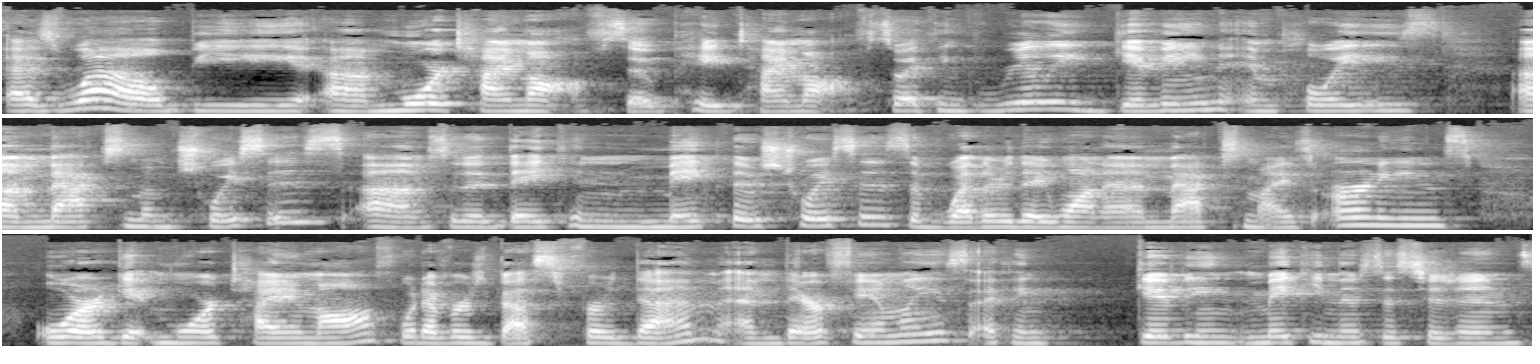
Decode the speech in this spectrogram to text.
as well be um, more time off, so paid time off? So I think really giving employees um, maximum choices um, so that they can make those choices of whether they want to maximize earnings or get more time off, whatever's best for them and their families. I think giving making those decisions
